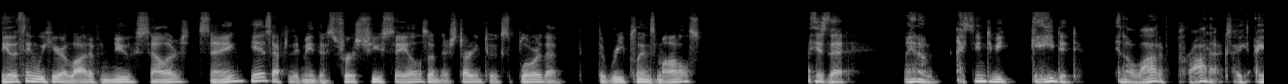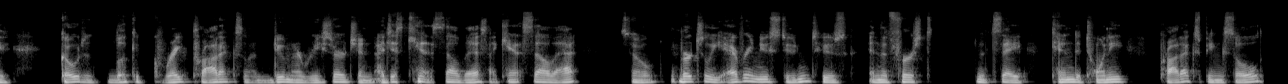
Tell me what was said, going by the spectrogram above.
The other thing we hear a lot of new sellers saying is after they've made those first few sales and they're starting to explore the, the replens models, is that, man, I'm, I seem to be gated in a lot of products. I, I go to look at great products and I'm doing my research and I just can't sell this, I can't sell that. So virtually every new student who's in the first, let's say 10 to 20 products being sold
